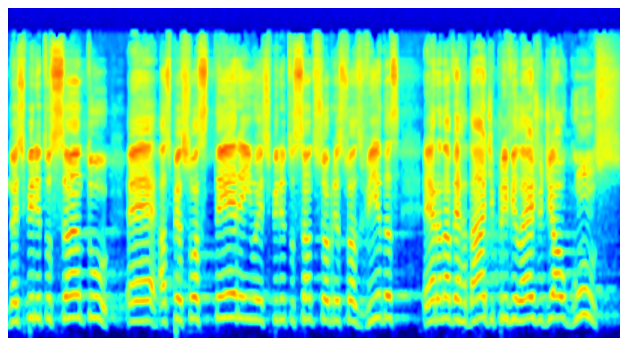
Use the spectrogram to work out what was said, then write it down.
No Espírito Santo, é, as pessoas terem o Espírito Santo sobre as suas vidas, era na verdade privilégio de alguns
